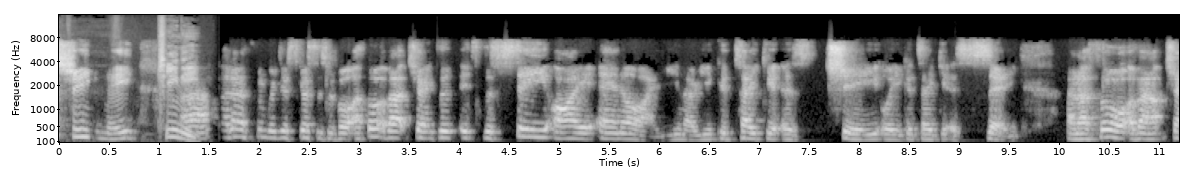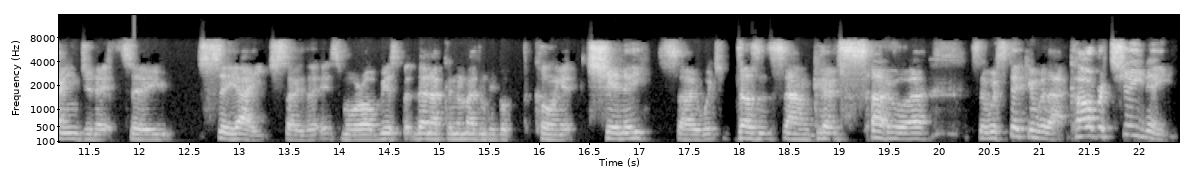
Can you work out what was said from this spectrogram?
Chini. Chini. Uh, I don't think we discussed this before. I thought about changing. It's the C I N I. You know, you could take it as chi or you could take it as C. And I thought about changing it to CH so that it's more obvious, but then I can imagine people calling it Chinny, so which doesn't sound good. So, uh, so we're sticking with that. Cabracini,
